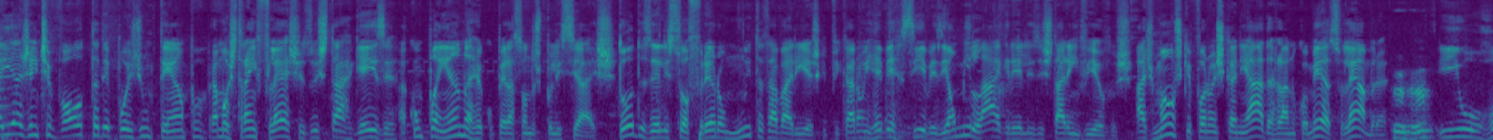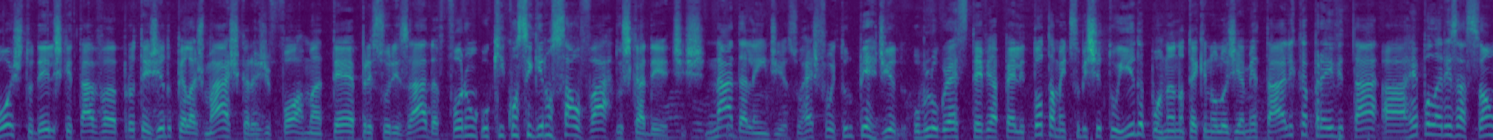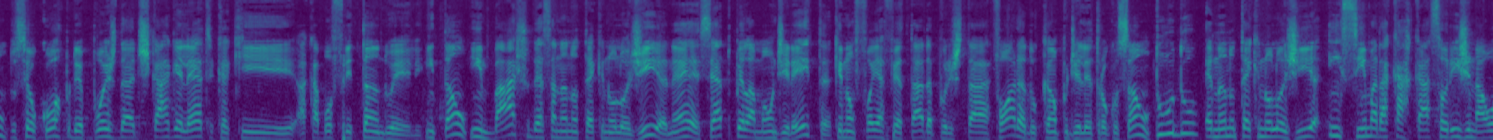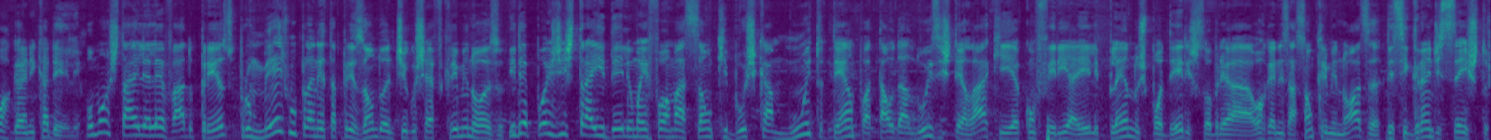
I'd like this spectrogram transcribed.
Aí a gente volta depois de um tempo para mostrar em flashes o Stargazer acompanhando a recuperação dos policiais. Todos eles sofreram muitas avarias que ficaram irreversíveis e é um milagre eles estarem vivos. As mãos que foram escaneadas lá no começo, lembra? Uhum. E o rosto deles que estava protegido pelas máscaras de forma até pressurizada foram o que conseguiram salvar dos cadetes. Nada além disso, o resto foi tudo perdido. O Bluegrass teve a pele totalmente substituída por nanotecnologia metálica para evitar a repolarização do seu corpo depois da descarga elétrica que acabou fritando ele. Então, embaixo dessa nanotecnologia, né, exceto pela mão direita, que não foi afetada por estar fora do campo de eletrocução, tudo é nanotecnologia em cima da carcaça original orgânica dele. O Monstar ele é levado preso para o mesmo planeta prisão do antigo chefe criminoso. E depois de extrair dele uma informação que busca há muito tempo, a tal da luz estelar, que ia conferir a ele plenos poderes sobre a organização criminosa desse grande cesto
